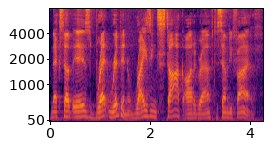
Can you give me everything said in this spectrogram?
Next up is Brett Rypien, Rising Stock autograph to 75.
